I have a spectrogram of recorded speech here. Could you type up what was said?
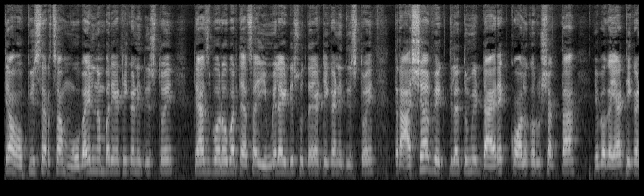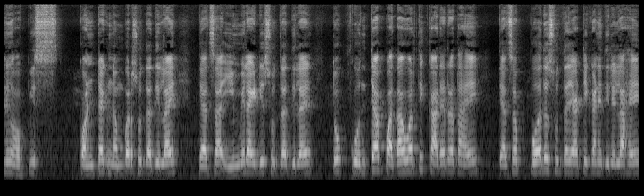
त्या ऑफिसरचा मोबाईल नंबर या ठिकाणी दिसतोय. त्याचबरोबर त्याचा ईमेल आय डीसुद्धा या ठिकाणी दिसतोय. तर अशा व्यक्तीला तुम्ही डायरेक्ट कॉल करू शकता. हे बघा या ठिकाणी ऑफिस कॉन्टॅक्ट नंबरसुद्धा दिला आहे त्याचा ईमेल आय डीसुद्धा दिला आहे तो कोणत्या पदावरती कार्यरत आहे त्याचं पदसुद्धा या ठिकाणी दिलेलं आहे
